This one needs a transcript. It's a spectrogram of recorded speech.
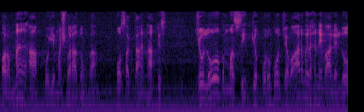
اور میں آپ کو یہ مشورہ دوں گا، ہو سکتا ہے ناقص، جو لوگ مسجد کے قرب و جوار میں رہنے والے لوگ،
